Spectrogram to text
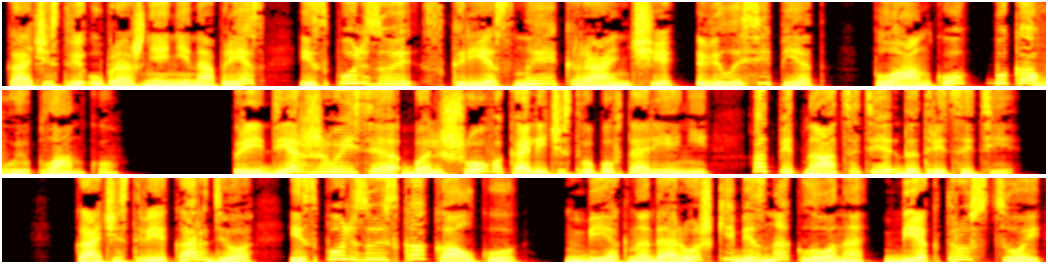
В качестве упражнений на пресс используй скрестные кранчи, велосипед, планку, боковую планку. Придерживайся большого количества повторений, от 15 до 30. В качестве кардио используй скакалку, бег на дорожке без наклона, бег трусцой,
